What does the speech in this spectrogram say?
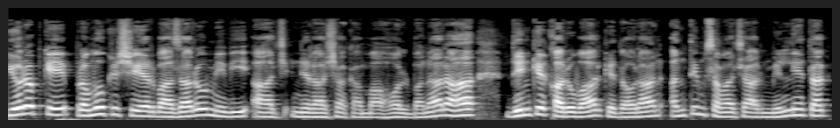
यूरोप के प्रमुख शेयर बाजारों में भी आज निराशा का माहौल बना रहा। दिन के कारोबार के दौरान अंतिम समाचार मिलने तक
